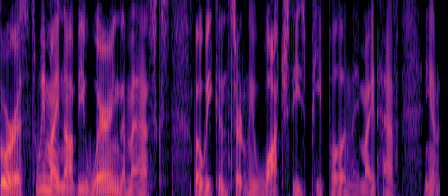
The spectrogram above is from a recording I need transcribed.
tourists, we might not be wearing the masks, but we can certainly watch these people and they might have, you know,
